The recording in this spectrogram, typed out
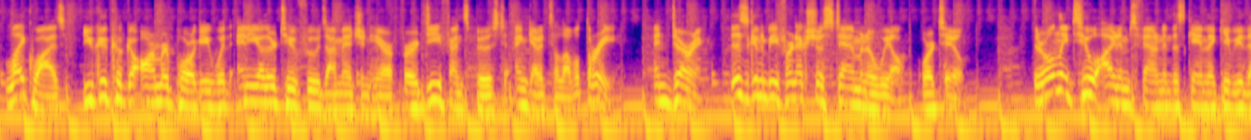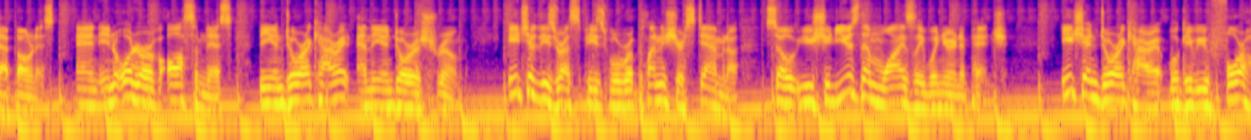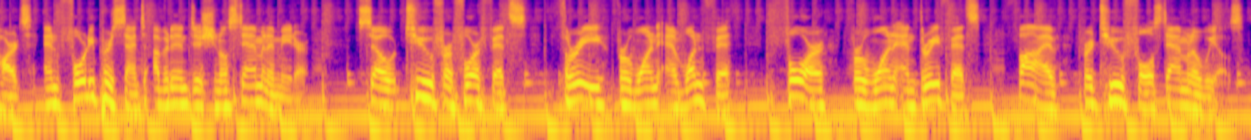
Likewise, you could cook an Armored Porgy with any other two foods I mentioned here for a defense boost and get it to level 3. Enduring. This is to be for an extra stamina wheel, or two. There are only two items found in this game that give you that bonus, and in order of awesomeness, the Endura Carrot and the Endura Shroom. Each of these recipes will replenish your stamina, so you should use them wisely when you're in a pinch. Each Endura carrot will give you 4 hearts and 40% of an additional stamina meter. So 2 for 4 fifths, 3 for 1 and 1 fifth, 4 for 1 and 3 fifths, 5 for 2 full stamina wheels.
